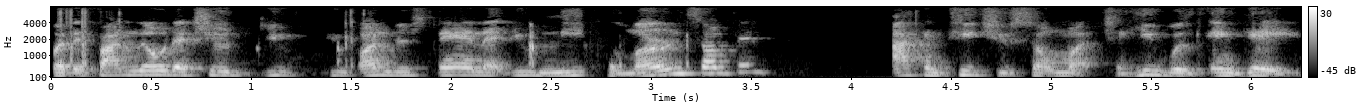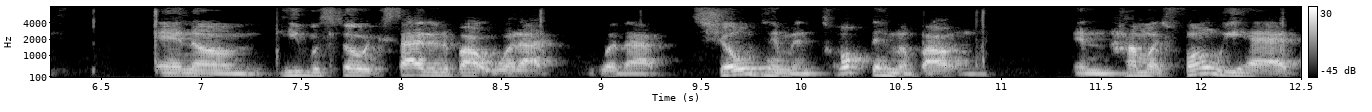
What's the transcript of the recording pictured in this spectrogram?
but if I know that you you you understand that you need to learn something, I can teach you so much. And he was engaged, and um, he was so excited about what I what I showed him and talked to him about, and and how much fun we had.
